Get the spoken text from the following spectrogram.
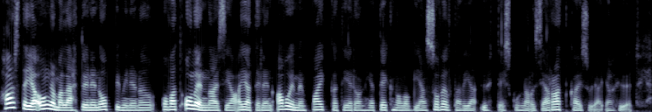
Haaste- ja ongelmalähtöinen oppiminen ovat olennaisia ajatellen avoimen paikkatiedon ja teknologian soveltavia yhteiskunnallisia ratkaisuja ja hyötyjä.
